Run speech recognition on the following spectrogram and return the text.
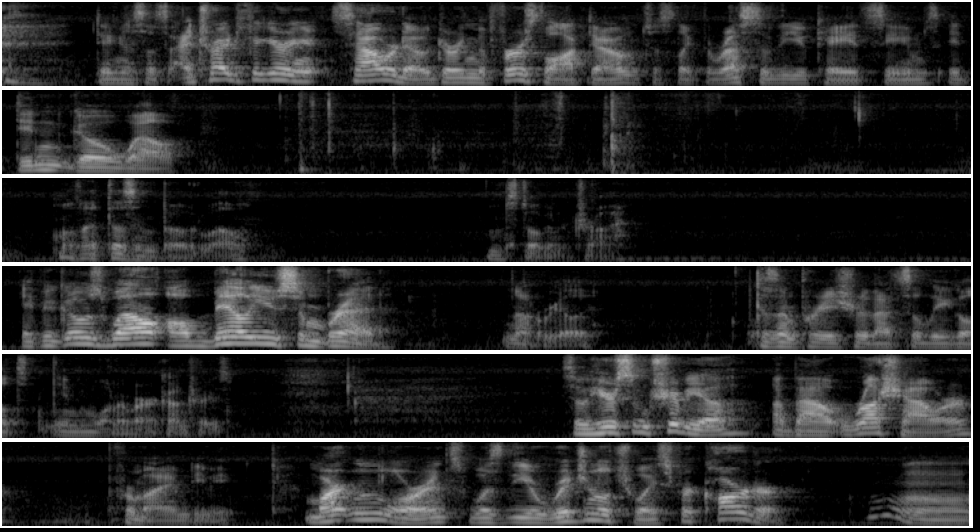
Daniel says, I tried figuring sourdough during the first lockdown, just like the rest of the UK, it seems. It didn't go well. Well, that doesn't bode well. I'm still going to try. If it goes well, I'll mail you some bread. Not really, because I'm pretty sure that's illegal in one of our countries. So here's some trivia about Rush Hour from IMDb. Martin Lawrence was the original choice for Carter. Hmm,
